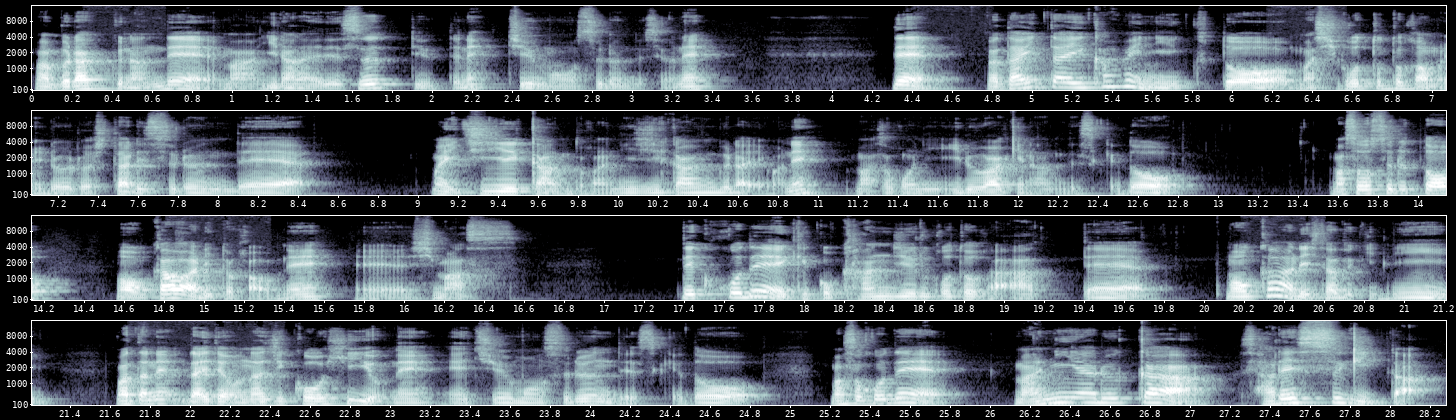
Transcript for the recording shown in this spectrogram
まあ、ブラックなんで、まあ、いらないですって言ってね、注文をするんですよね。で、まあ、大体カフェに行くと、まあ、仕事とかもいろいろしたりするんで、まあ、1時間とか2時間ぐらいはね、まあ、そこにいるわけなんですけど、まあ、そうすると、まあ、おかわりとかをね、えーします。で、ここで結構感じることがあって、まあ、おかわりした時に、またね、大体同じコーヒーをね、え注文するんですけど、まあ、そこでマニュアル化されすぎた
